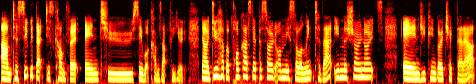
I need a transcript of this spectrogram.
um, to sit with that discomfort and to see what comes up for you. Now, I do have a podcast episode on this, so I'll link to that in the show notes, and you can go check that out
